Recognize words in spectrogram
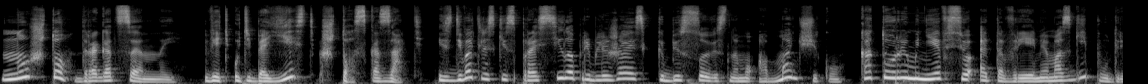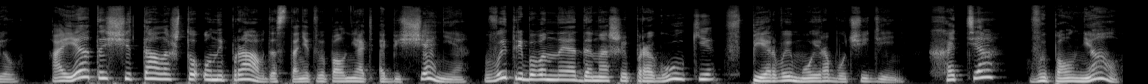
«Ну что, драгоценный, ведь у тебя есть что сказать?» Издевательски спросила, приближаясь к бессовестному обманщику, который мне все это время мозги пудрил. А я-то считала, что он и правда станет выполнять обещание, вытребованное до нашей прогулки в первый мой рабочий день. Хотя выполнял.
